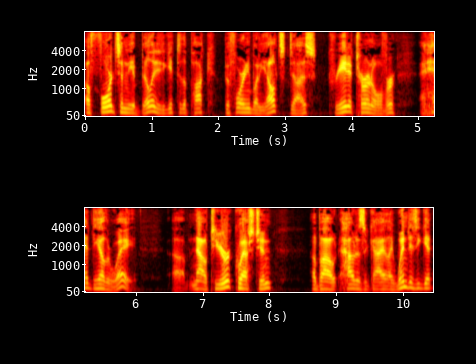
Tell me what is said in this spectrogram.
affords him the ability to get to the puck before anybody else does, create a turnover, and head the other way. Uh, now, to your question about how does a guy like when does he get?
